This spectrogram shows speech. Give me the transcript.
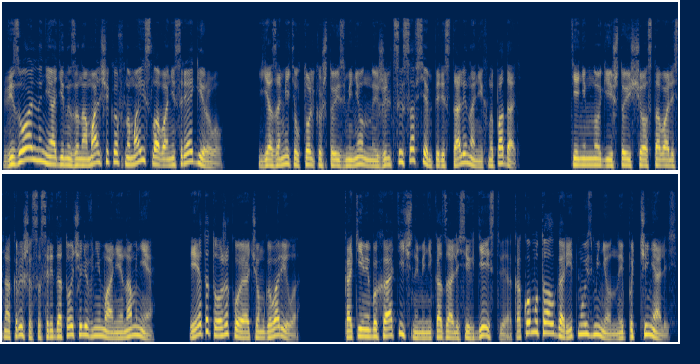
Визуально ни один из аномальщиков на мои слова не среагировал. Я заметил только, что измененные жильцы совсем перестали на них нападать. Те немногие, что еще оставались на крыше, сосредоточили внимание на мне. И это тоже кое о чем говорило. Какими бы хаотичными ни казались их действия, какому-то алгоритму измененные подчинялись.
